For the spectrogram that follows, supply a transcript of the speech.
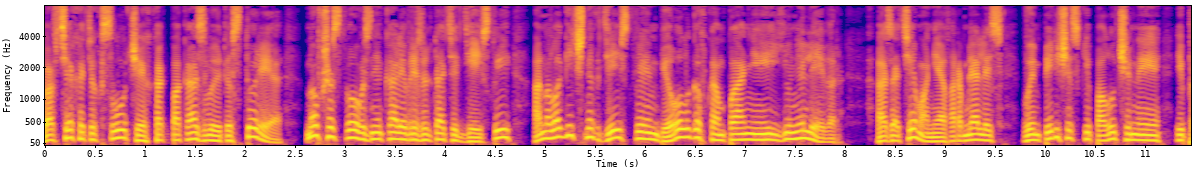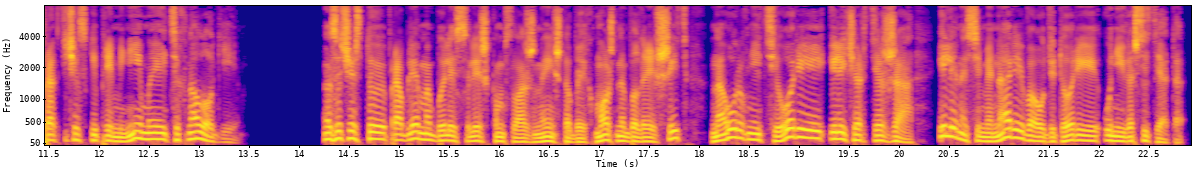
Во всех этих случаях, как показывает история, новшества возникали в результате действий, аналогичных действиям биологов компании Unilever, а затем они оформлялись в эмпирически полученные и практически применимые технологии. Зачастую проблемы были слишком сложны, чтобы их можно было решить на уровне теории или чертежа, или на семинаре в аудитории университета.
